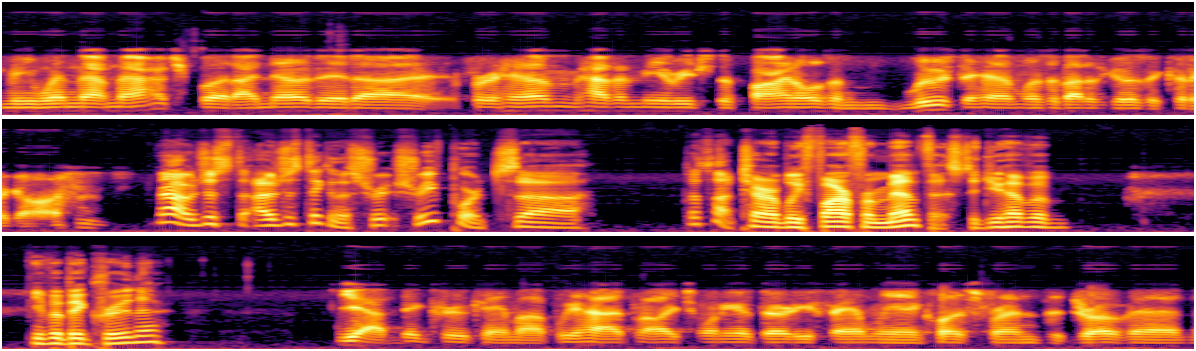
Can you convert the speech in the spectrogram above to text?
me win that match, but I know that uh, for him, having me reach the finals and lose to him was about as good as it could have gone. No, I was just I was just thinking the Shre- Shreveport's uh, that's not terribly far from Memphis. Did you have a you have a big crew there? Yeah, big crew came up. We had probably 20 or 30 family and close friends that drove in.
